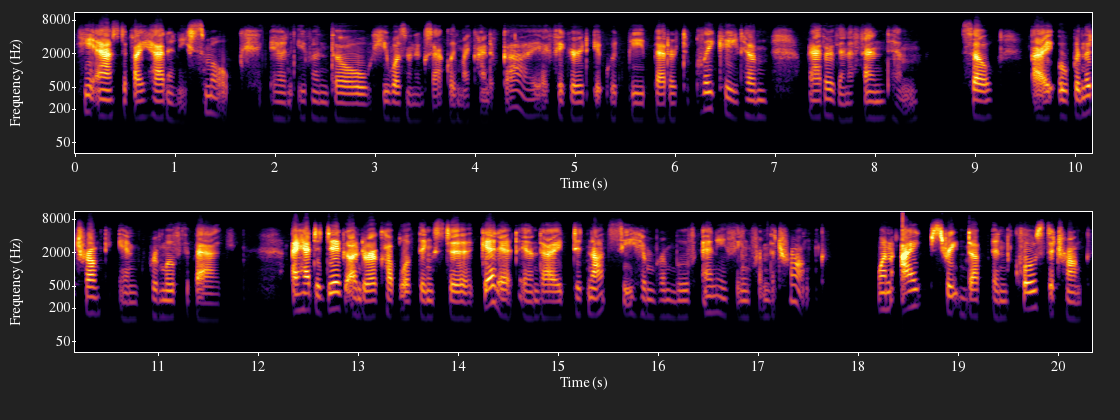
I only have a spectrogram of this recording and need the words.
He asked if I had any smoke, and even though he wasn't exactly my kind of guy, I figured it would be better to placate him rather than offend him. So I opened the trunk and removed the bag. I had to dig under a couple of things to get it, and I did not see him remove anything from the trunk. When I straightened up and closed the trunk,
